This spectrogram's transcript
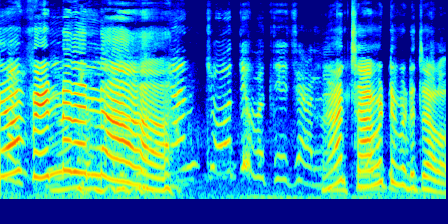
ഞാൻ പെണ്ണ് തന്നാ. ഞാൻ ചവിട്ടി പിടിച്ചാളോ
